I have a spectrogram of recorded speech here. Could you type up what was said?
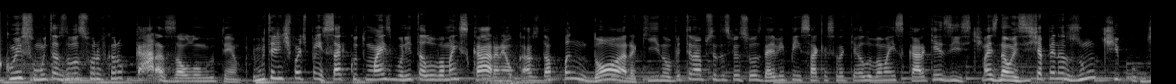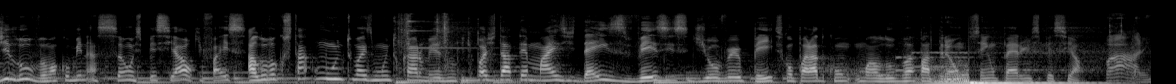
E com isso, muitas luvas foram ficando caras ao longo do tempo. E muita gente pode pensar que quanto mais bonita a luva, mais cara, né? O caso da Pandora, que 99% das pessoas devem pensar que essa daqui é a luva mais cara que existe. Mas não, existe apenas um tipo de luva, uma combinação especial que faz a luva custar muito, mas muito caro mesmo. E que pode dar até mais de 10 vezes de overpay se comparado com uma luva padrão sem um pattern especial. Parem,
